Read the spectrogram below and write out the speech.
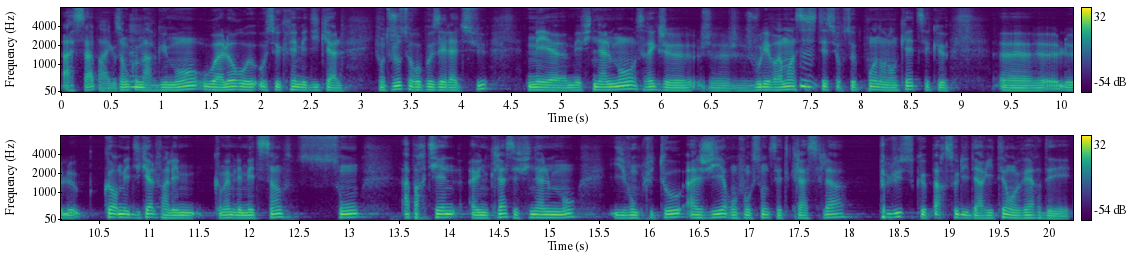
à ça, par exemple, comme mm. argument, ou alors au, secret médical. Ils vont toujours se reposer là-dessus. Mais, euh, mais finalement, c'est vrai que je, je, voulais vraiment insister mm. sur ce point dans l'enquête, c'est que euh, le, corps médical, enfin, quand même, les médecins sont appartiennent à une classe et finalement, ils vont plutôt agir en fonction de cette classe-là, plus que par solidarité envers des,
